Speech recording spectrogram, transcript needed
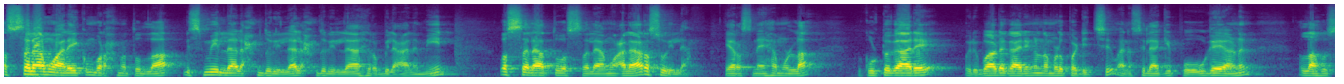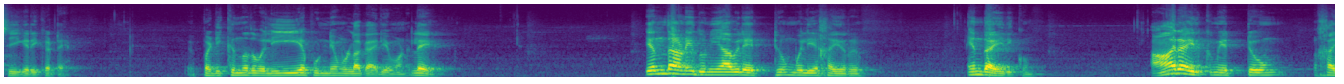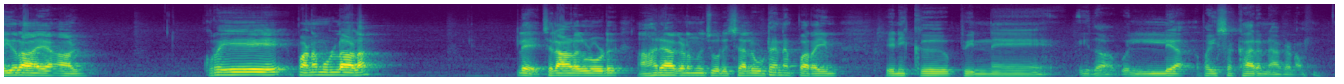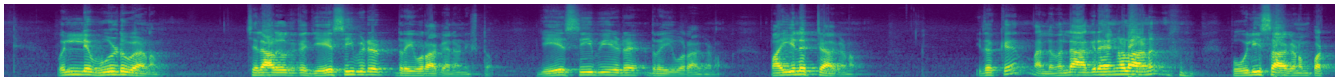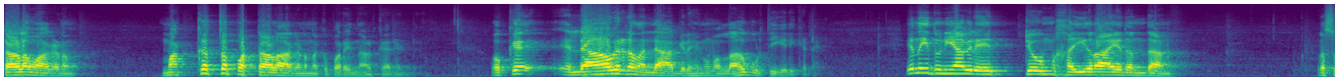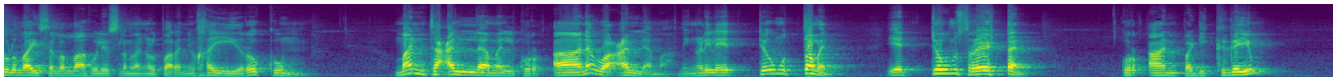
അസ്സലാമു അലൈക്കും വറഹമത്തുള്ള. ബിസ്മില്ല അലഹമുല്ല അലഹമുല്ലാഹി റബ്ബിൽ ആലമീൻ. വസ്സലാത്തു വസ്സലാമു അല റസൂലില്ല. ഏറെ സ്നേഹമുള്ള കൂട്ടുകാരെ ഒരുപാട് കാര്യങ്ങൾ നമ്മൾ പഠിച്ച് മനസ്സിലാക്കി പോവുകയാണ്. അള്ളാഹു സ്വീകരിക്കട്ടെ. പഠിക്കുന്നത് വലിയ പുണ്യമുള്ള കാര്യമാണ് അല്ലേ? എന്താണ് ഈ ദുനിയാവിലെ ഏറ്റവും വലിയ ഹൈറ് എന്തായിരിക്കും? ആരായിരിക്കും ഏറ്റവും ഹൈറായ ആൾ? കുറേ പണമുള്ള ആളാണ് അല്ലേ ചില ആളുകളോട് ആരാകണം എന്ന് ചോദിച്ചാൽ ഉടനെ പറയും എനിക്ക് പിന്നെ ഇതാ വലിയ പൈസക്കാരനാകണം. വലിയ വീട് വേണം. ചില ആളുകൾക്കൊക്കെ ജെ സി ബിയുടെ ഡ്രൈവറാകാനാണ് ഇഷ്ടം. ജെ സി ബിയുടെ ഡ്രൈവറാകണം. പൈലറ്റ് ആകണം ഇതൊക്കെ നല്ല നല്ല ആഗ്രഹങ്ങളാണ്. പോലീസാകണം പട്ടാളമാകണം മക്കത്തെ പട്ടാളമാകണം എന്നൊക്കെ പറയുന്ന ആൾക്കാരുണ്ട്. ഒക്കെ എല്ലാവരുടെ നല്ല ആഗ്രഹങ്ങളും അള്ളാഹു പൂർത്തീകരിക്കട്ടെ. എന്നാൽ ഈ ദുനിയാവിൽ ഏറ്റവും ഹൈറായത് എന്താണ്? റസൂലുള്ളാഹി സല്ലാഹു അലൈഹി വസല്ലം തങ്ങൾ പറഞ്ഞു ഹൈറുക്കും മൻ തഅല്ലമൽ ഖുർആന വഅല്ലമ. നിങ്ങളിൽ ഏറ്റവും ഉത്തമൻ ഏറ്റവും ശ്രേഷ്ഠൻ ഖുർആൻ പഠിക്കുകയും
